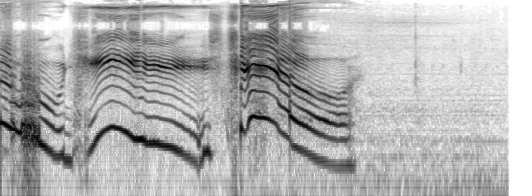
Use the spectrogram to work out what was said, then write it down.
Ooh, geez.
